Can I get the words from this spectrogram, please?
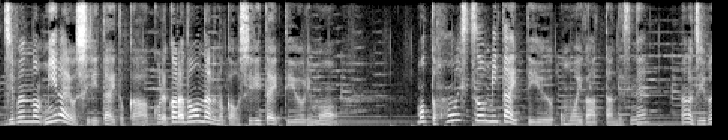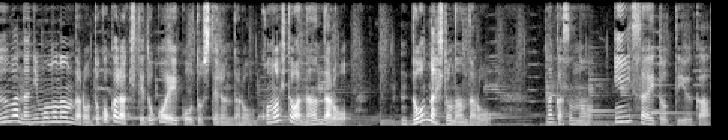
自分の未来を知りたいとかこれからどうなるのかを知りたいっていうよりももっと本質を見たいっていう思いがあったんですね。なんか自分は何者なんだろうどこから来てどこへ行こうとしてるんだろうこの人は何だろうどんな人なんだろうなんかそのインサイトっていうか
